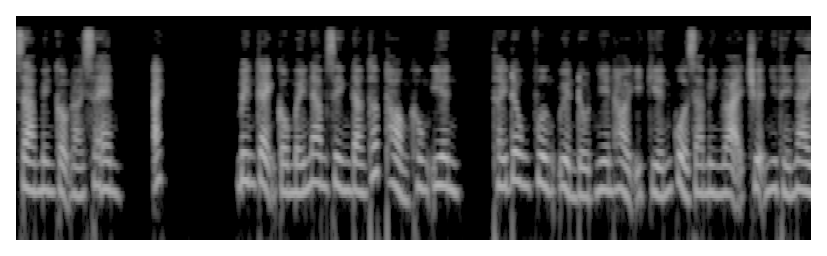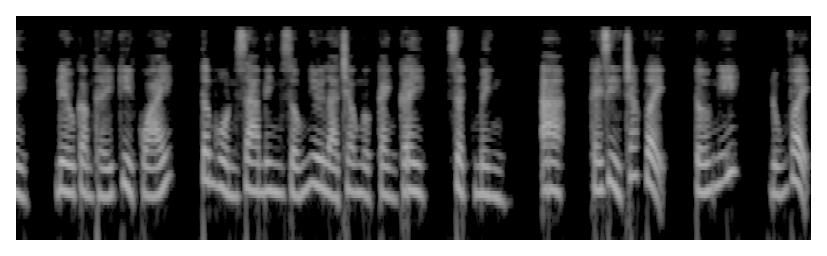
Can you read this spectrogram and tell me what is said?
Gia Minh cậu nói xem, ách. Bên cạnh có mấy nam sinh đang thấp thỏm không yên, thấy Đông Phương Uyển đột nhiên hỏi ý kiến của Gia Minh loại chuyện như thế này, đều cảm thấy kỳ quái, tâm hồn Gia Minh giống như là treo ngược cành cây, giật mình, à, cái gì chắc vậy, tớ nghĩ, đúng vậy.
